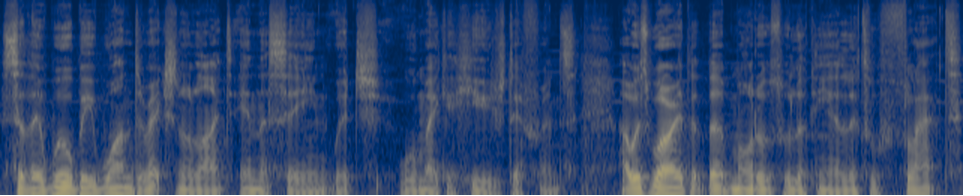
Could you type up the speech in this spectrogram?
so there will be one directional light in the scene which will make a huge difference. I was worried that the models were looking a little flat.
